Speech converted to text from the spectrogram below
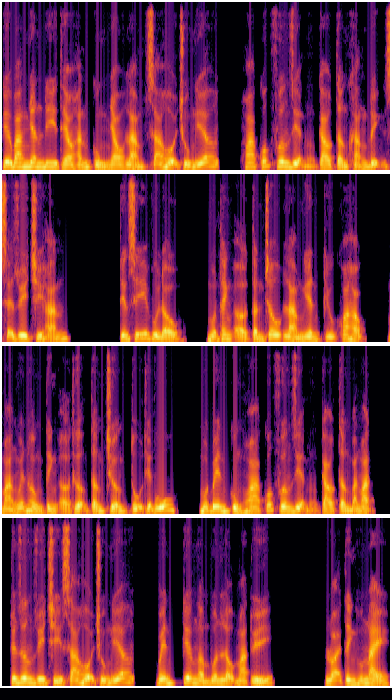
kia bang nhân đi theo hắn cùng nhau làm xã hội chủ nghĩa, Hoa Quốc phương diện cao tầng khẳng định sẽ duy trì hắn. Tiến sĩ vùi đầu, Muộn Thanh ở Tần Châu làm nghiên cứu khoa học, mà Nguyễn Hồng Tinh ở thượng tầng trường tụ thiện vũ, một bên cùng Hoa Quốc phương diện cao tầng bán mặt, tuyên dương duy trì xã hội chủ nghĩa, bên kia ngầm buôn lậu ma túy. Loại tình huống này,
